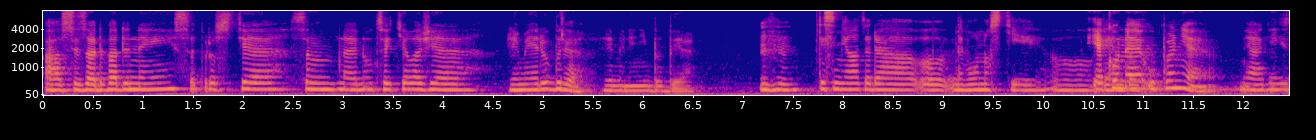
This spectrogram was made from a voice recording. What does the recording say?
a asi za dva dny se prostě jsem najednou cítila, že, že mi je dobře, že mi není blbě. Mm-hmm. Ty jsi měla teda uh, nevolnosti? Uh, jako ne toho? úplně nějaký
